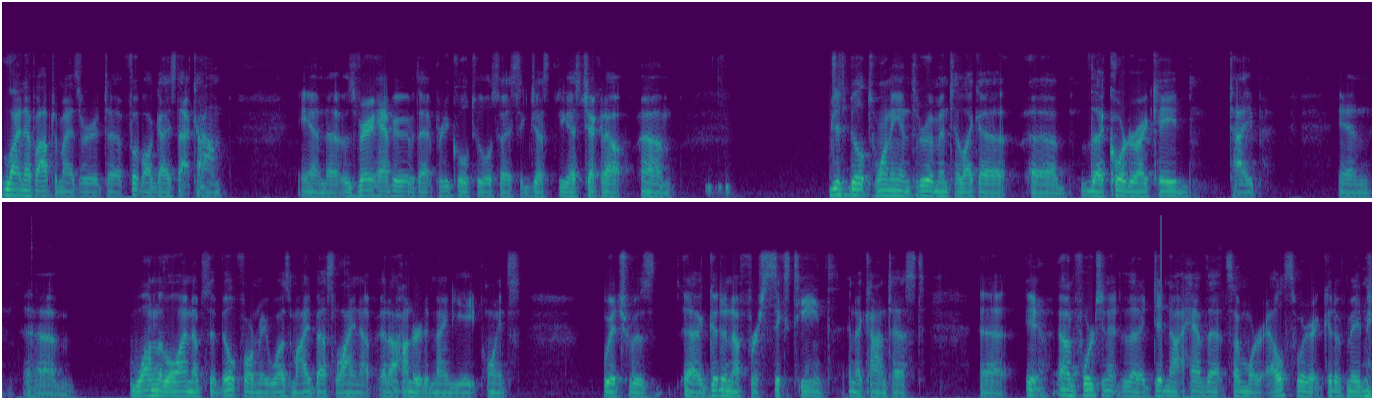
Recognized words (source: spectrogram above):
lineup optimizer at uh, footballguys.com, and uh, was very happy with that. Pretty cool tool. So I suggest you guys check it out. Um, just built 20 and threw them into like a uh, the quarter arcade type and um, one of the lineups that built for me was my best lineup at 198 points which was uh, good enough for 16th in a contest uh, you know unfortunate that i did not have that somewhere else where it could have made me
